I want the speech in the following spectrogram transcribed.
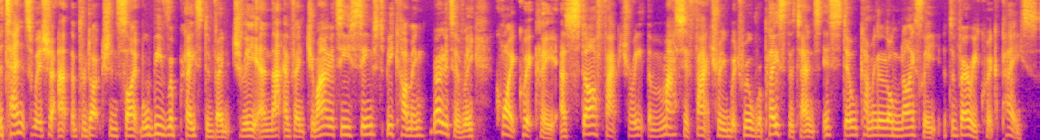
The tents which are at the production site will be replaced eventually and that eventuality seems to be coming relatively quite quickly as Star Factory, the massive factory which will replace the tents, is still coming along nicely at a very quick pace.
